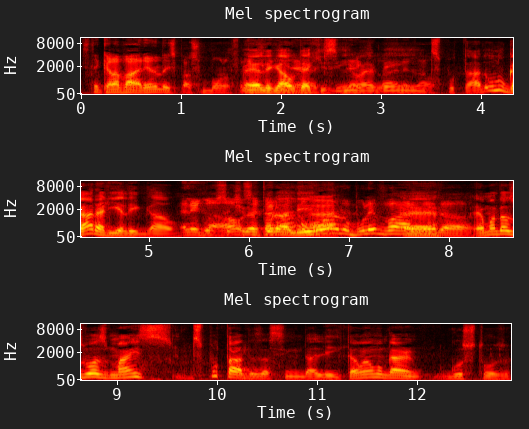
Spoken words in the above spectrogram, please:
Você tem aquela varanda, espaço bom na frente. É legal, ali, o né? deckzinho Aquele é deck lá, bem legal. disputado. O lugar ali é legal. É legal, Se você, você estiver tá por na ali. rua, no Boulevard, né? É, Da... é uma das ruas mais disputadas, assim, dali. Então é um lugar gostoso.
